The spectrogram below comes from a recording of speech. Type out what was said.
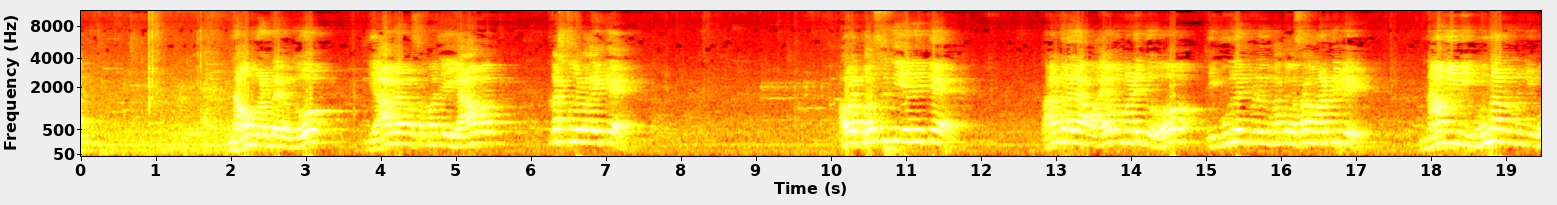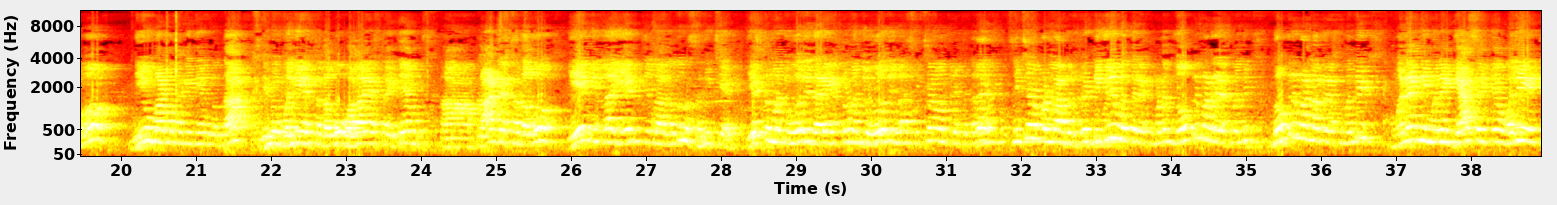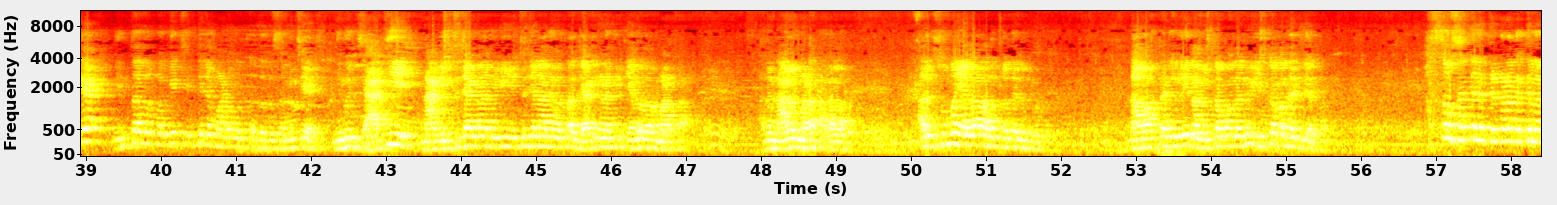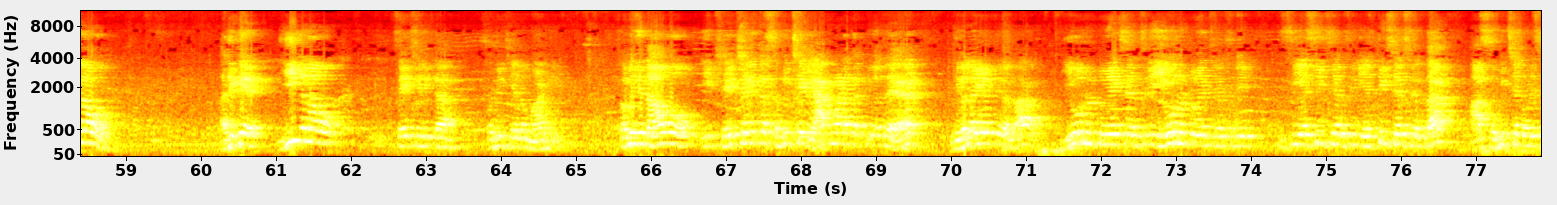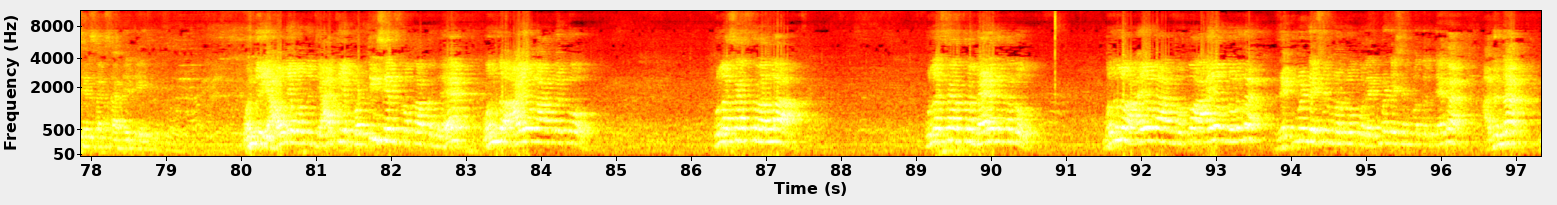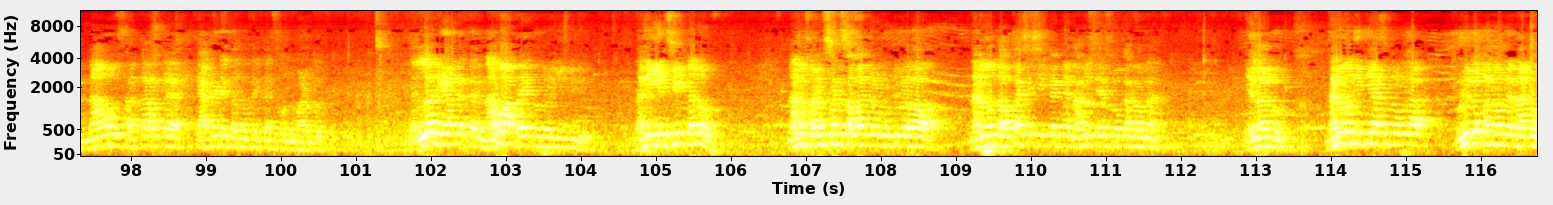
ನಾವು ಮಾಡ್ತಾ ಇರೋದು ಯಾವ್ಯಾವ ಸಮಾಜ ಯಾವ ಕಷ್ಟದೊಳಗೈತೆ, ಅವರ ಪರಿಸ್ಥಿತಿ ಏನೈತೆ ಆಂಧ್ರ ಆಯೋಗ ಮಾಡಿದ್ದು ಈಗ ಮುಗಿದ ಬಿಡೋದು ಮತ್ತೆ ಹೊಸ ಮಾಡ್ತೀವಿ. ನಾವೀಗ ಮುಂದಾದ್ರು ನೀವು ನೀವು ಮಾಡಬೇಕಾಗಿದೆ ಅಂತ ನಿಮಗೆ ಮನಿ ಎಷ್ಟದವು ಹೊಲ ಎಷ್ಟೈತೆ ಪ್ಲಾಟ್ ಎಷ್ಟದವು ಏನಿಲ್ಲ ಏನಿಲ್ಲ ಅನ್ನೋದು ಸಮೀಕ್ಷೆ. ಎಷ್ಟು ಮಂದಿ ಓದಿದ್ದಾರೆ, ಎಷ್ಟು ಮಂದಿ ಓದಿಲ್ಲ ಶಿಕ್ಷಣ ಮಂತ್ರಿ ಎಷ್ಟಿದ್ದಾರೆ ಶಿಕ್ಷಣ ಪಡೆಯಲಾಗಿದ್ರೆ ಡಿಗ್ರಿ ಓದಿದ್ರೆ ಎಷ್ಟು ಮಂದಿ, ನೌಕರಿ ಮಾಡಿದ್ರೆ ಎಷ್ಟು ಮಂದಿ, ನೌಕರಿ ಮಾಡಲಾದ್ರೆ ಎಷ್ಟು ಮಂದಿ ಮನೆ ನಿಮ್ಮ ಮನೆ ಗ್ಯಾಸ್ ಐತೆ, ಒಲೆ ಐತೆ, ಇಂಥದ್ರ ಬಗ್ಗೆ ಚಿಂತನೆ ಮಾಡುವಂತದ್ದು ಸಮೀಕ್ಷೆ. ನಿಮಗೆ ಜಾತಿ, ನಾವ್ ಇಷ್ಟು ಜನ ನೀವು ಇಷ್ಟು ಜನ ಜಾತಿಗಳಲ್ಲಿ ಕೆಲವರು ಮಾಡ್ತಾರೆ. ಅದನ್ನ ನಾವೇ ಮಾಡಕ್ಕಾಗಲ್ಲ. ಅದಕ್ಕೆ ಸುಮ್ಮ ಎಲ್ಲರೂ ಅದ್ರ ಜೊತೆ ನಾವು ಅಷ್ಟ ಇರಲಿ ನಾವು ಇಷ್ಟ ಬಂದಿದ್ವಿ, ಇಷ್ಟ ಬಂದೈತಿ ಅಂತ. ಹಸು ಸತ್ಯನ ತಿಳ್ಕೊಳಕತ್ತಿಲ್ಲ ನಾವು. ಅದಕ್ಕೆ ಈಗ ನಾವು ಶೈಕ್ಷಣಿಕ ಸಮೀಕ್ಷೆಯನ್ನು ಮಾಡ್ತೀವಿ. ಸ್ವಾಮೀಜಿ, ನಾವು ಈ ಶೈಕ್ಷಣಿಕ ಸಮೀಕ್ಷೆ ಯಾಕೆ ಮಾಡಕತ್ತೀವಿ ಅಂದ್ರೆ, ನೀವೆಲ್ಲ ಹೇಳ್ತೀವಲ್ಲ ಇವ್ರು ಟು ಎಕ್ ಸೇರಿಸ್ರಿ ಇವ್ರು ಟು ಎಕ್ ಸೇರಿಸ್ರಿ ಸಿ ಎಸ್ ಸಿ ಸೇರಿಸ್ರಿ ಎಸ್ ಟಿ ಸೇರಿಸ್ರಿ ಅಂತ ಆ ಸಮೀಕ್ಷೆ ನೋಡಿ ಸೇರ್ಸಕ್ ಸಾಧ್ಯತೆ ಇದೆ. ಒಂದು ಯಾವುದೇ ಒಂದು ಜಾತಿಯ ಪಟ್ಟಿ ಸೇರಿಸ್ಬೇಕಾತಂದ್ರೆ ಒಂದು ಆಯೋಗ ಆಗಬೇಕು. ಕುಲಶಾಸ್ತ್ರ ಅಲ್ಲ. ಕುಲಶಾಸ್ತ್ರ ಬೇರೆ ಮೊದಲು ಆಯೋಗ ಆಗ್ಬೇಕು, ಆಯೋಗದೊಳಗ ರೆಕಮೆಂಡೇಶನ್ ಬರ್ಬೇಕು. ರೆಕಮೆಂಡೇಶನ್ ಬಂದಾಗ ಅದನ್ನ ನಾವು ಸರ್ಕಾರಕ್ಕೆ ಕ್ಯಾಬಿನೆಟ್ ತರುವಂತ ಕೆಲಸವನ್ನು ಮಾಡಬೇಕು. ಎಲ್ಲರೂ ಹೇಳಕತ್ತಾರೆ, ನಾವು ಆ ಪ್ರಯತ್ನದಲ್ಲಿ ನನಗೇನ್ ಸೀಟ್ ನಾನು ಸಣ್ಣ ಸಣ್ಣ ಸಮಾಜಗಳು ಹುಟ್ಟಿ ಬೆಳೆದವ ನನಗೊಂದು ಅವಕಾಶ ಸಿಕ್ಕಂತೆ ನಾನು ಸೇರಿಸ್ಬೇಕು ಅನ್ನೋನ ಎಲ್ಲರೂ ನನಗೊಂದು ಇತಿಹಾಸದೊಳಗ ಒಳಗ ಅನ್ನೋನೆ ನಾನು.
